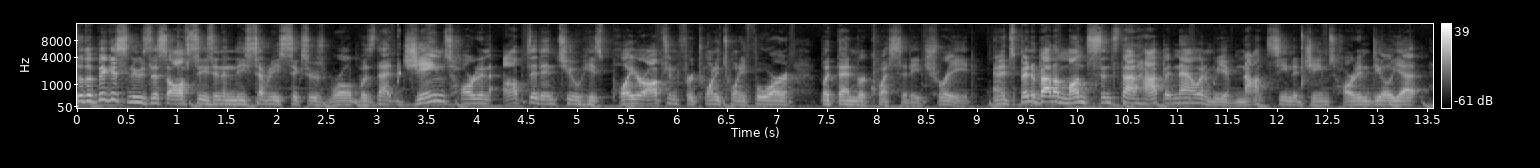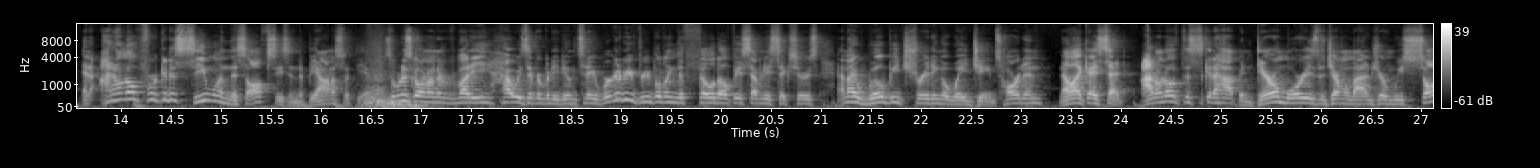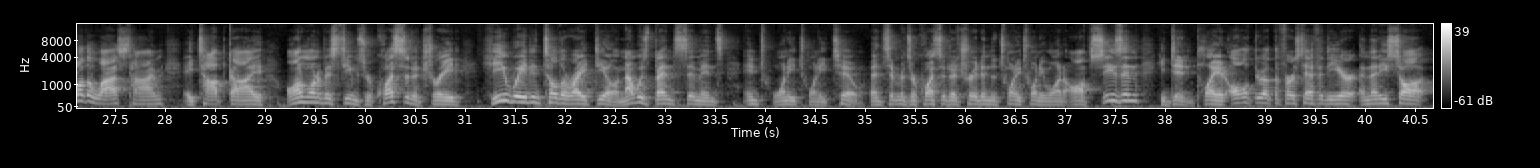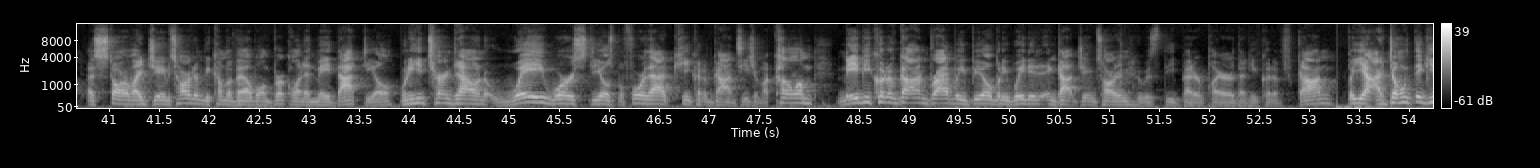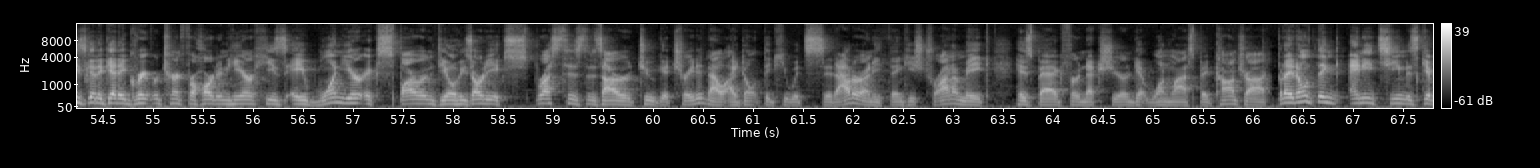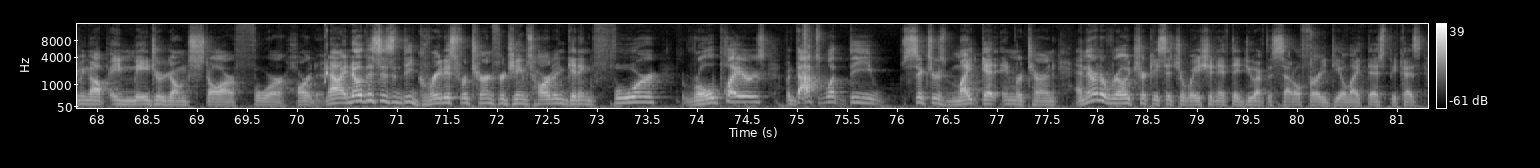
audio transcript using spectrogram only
So the biggest news this offseason in the 76ers world was that James Harden opted into his player option for 2024 but then requested a trade. And it's been about a month since that happened now, and we have not seen a James Harden deal yet. And I don't know if we're to see one this offseason, to be honest with you. So what is going on, everybody? How is everybody doing today? We're to be rebuilding the Philadelphia 76ers, and I will be trading away James Harden. Now, like I said, I don't know if this is to happen. Daryl Morey is the general manager, and we saw the last time a top guy on one of his teams requested a trade, he waited till the right deal, and that was Ben Simmons in 2022. Ben Simmons requested a trade in the 2021 offseason. He didn't play at all throughout the first half of the year, and then he saw a star like James Harden become available in Brooklyn and made that deal. When he turned down way worse deals before that, he could have gotten CJ McCollum, maybe could have gotten Bradley Beal, but he waited and got James Harden, who was the better player that he could have gone. But yeah, I don't think he's going to get a great return for Harden here. He's a one year expiring deal. He's already expressed his desire to get traded. Now, I don't think he would sit out or anything. He's trying to make his bag for next year and get one last big contract. But I don't think any team is giving up a major young star for Harden. Now, I know this isn't the greatest return for James Harden getting four role players, but that's what the Sixers might get in return. And they're in a really tricky situation if they do have to settle for a deal like this because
